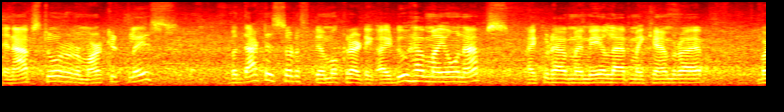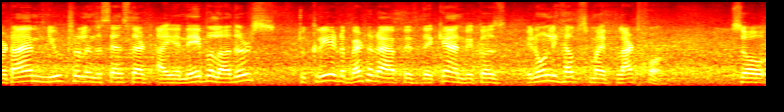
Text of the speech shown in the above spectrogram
an app store or a marketplace, but that is sort of democratic. I do have my own apps. I could have my mail app, my camera app, but I am neutral in the sense that I enable others to create a better app if they can because it only helps my platform. So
